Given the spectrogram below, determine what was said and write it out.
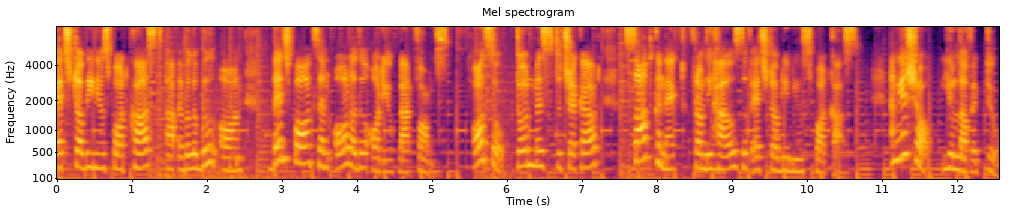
HW News podcasts are available on BingePods and all other audio platforms. Also, don't miss to check out South Connect from the House of HW News podcast. And we're sure you'll love it too.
